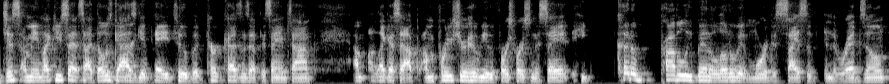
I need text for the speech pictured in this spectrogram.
just I mean, like you said, side those guys get paid too, but Kirk Cousins at the same time. I'm, like I said, I'm pretty sure he'll be the first person to say it. He could have probably been a little bit more decisive in the red zone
